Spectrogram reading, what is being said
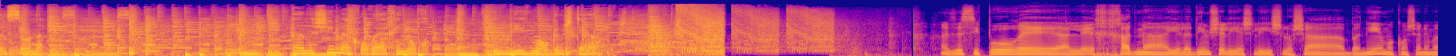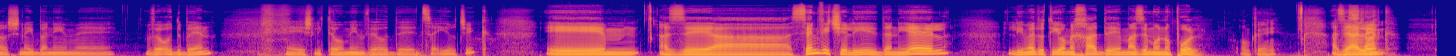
פרסונה. האנשים מאחורי החינוך, עם ניב מורגנשטרן. אז זה סיפור אה, על איך אחד מהילדים שלי, יש לי שלושה בנים, או כמו שאני אומר, שני בנים אה, ועוד בן. אה, יש לי תאומים ועוד אה, צעירצ'יק. אה, אז אה, הסנדוויץ' שלי, דניאל, לימד אותי יום אחד אה, מה זה מונופול. אוקיי. אז זה היה להם...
